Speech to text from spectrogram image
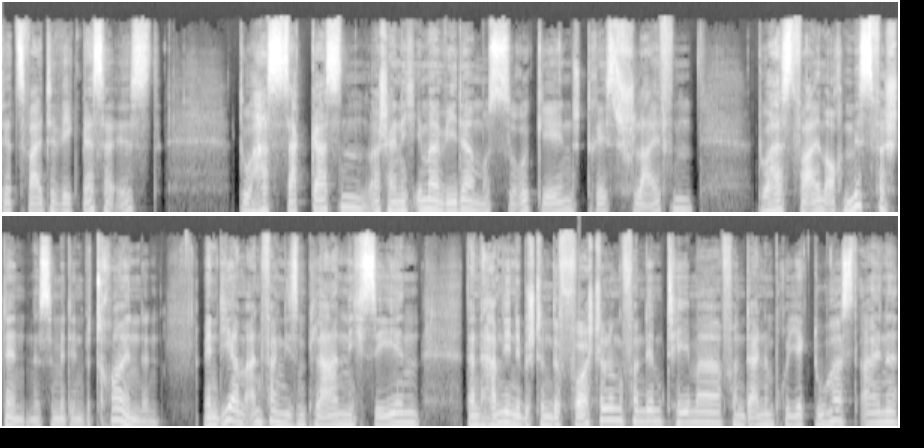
der zweite Weg besser ist. Du hast Sackgassen, wahrscheinlich immer wieder, musst zurückgehen, drehst Schleifen. Du hast vor allem auch Missverständnisse mit den Betreuenden. Wenn die am Anfang diesen Plan nicht sehen, dann haben die eine bestimmte Vorstellung von dem Thema, von deinem Projekt, du hast eine.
